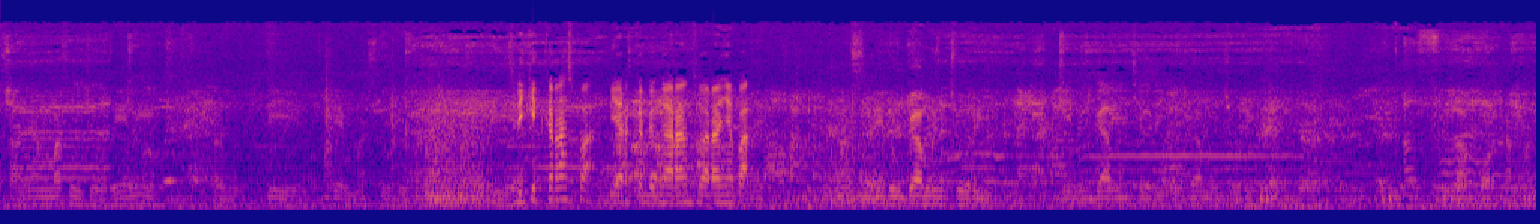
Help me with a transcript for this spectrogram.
Misalnya mas mencuri nih terbukti oke mas diduga mencuri ya. sedikit keras pak biar kedengaran suaranya pak. Mas diduga mencuri. Diduga mencuri. Diduga mencuri dilaporkan mas.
